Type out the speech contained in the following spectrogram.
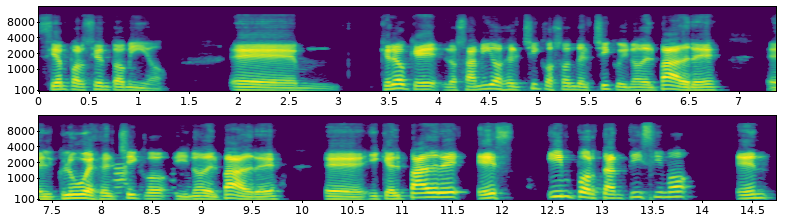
100% mío. Eh, creo que los amigos del chico son del chico y no del padre, el club es del chico y no del padre, eh, y que el padre es importantísimo en,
